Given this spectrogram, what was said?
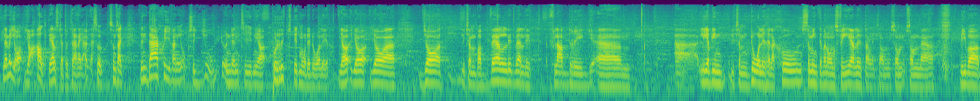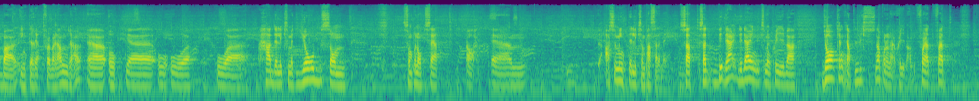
Nej, men jag, jag har alltid älskat att träna. Jag, alltså, som sagt, den där skivan är också gjord under en tid när jag på riktigt mådde dåligt. Jag, jag, jag, jag liksom var väldigt, väldigt fladdrig. Um, Eh, uh, levde i en liksom, dålig relation som inte var någons fel utan liksom, som, som uh, vi var bara inte rätt för varandra. Uh, och, och, och, och hade liksom ett jobb som, som på något sätt ja, um, ja, som inte liksom passade mig. Så, att, så att det, där, det där är liksom en skiva, jag kan knappt lyssna på den här skivan för att, för att,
